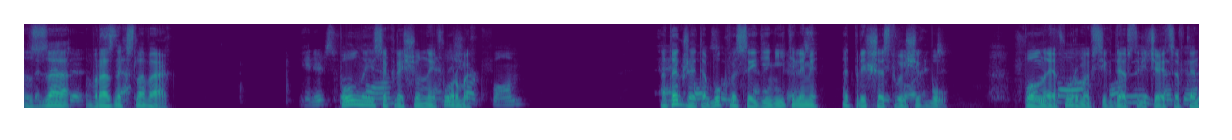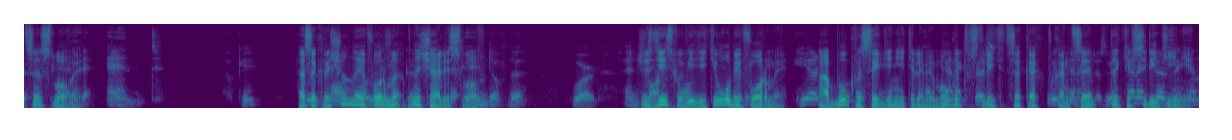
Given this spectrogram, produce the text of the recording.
«за» в разных словах полной и сокращенной формах, а также это буква с соединителями от предшествующих букв. Полная форма всегда встречается в конце слова, а сокращенная форма в начале слов. Здесь вы видите обе формы, а буквы с соединителями могут встретиться как в конце, так и в середине.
